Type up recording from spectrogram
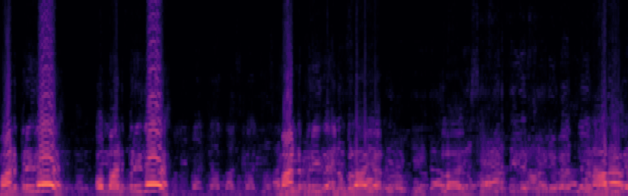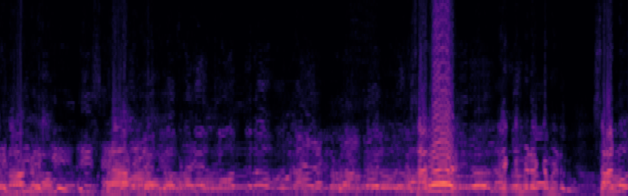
ਮਨਪ੍ਰੀਤ। ਉਹ ਮਨਪ੍ਰੀਤ। ਮਨਪ੍ਰੀਤ, ਇਹਨੂੰ ਬੁਲਾ ਯਾਰ। ਬੁਲਾ ਇਹਨੂੰ। ਬਣਾ ਲਾ, ਬਣਾ ਖੜੋ। ਬਣਾ ਖੜੋ। ਸਰ, ਇੱਕ ਮਿੰਟ ਇੱਕ ਮਿੰਟ। ਸਾਨੂੰ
